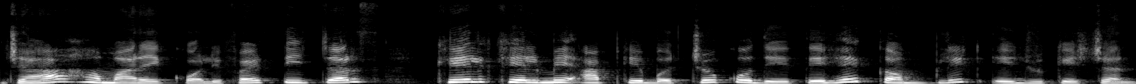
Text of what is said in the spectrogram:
जहाँ हमारे क्वालिफाइड टीचर्स खेल खेल में आपके बच्चों को देते हैं कंप्लीट एजुकेशन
